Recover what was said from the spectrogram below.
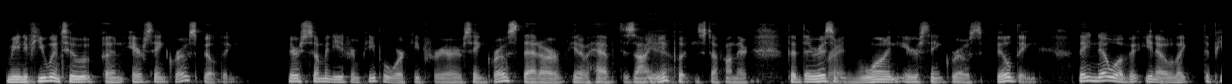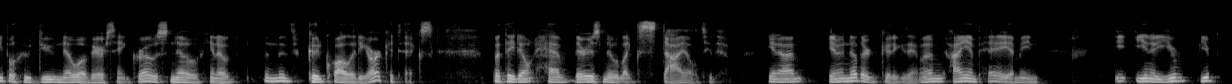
I mean, if you went to an Ayers Saint Gross building, there's so many different people working for Ayers Saint Gross that are, you know, have design Yeah. input and stuff on there that there isn't Right. one Ayers Saint Gross building. They know of it, you know, like the people who do know of Ayers Saint Gross know, you know, good quality architects, but they don't have, there is no like style to them. You know, I'm, you know, another good example, I'm, IM Pei. I mean, you know, you're, you're,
